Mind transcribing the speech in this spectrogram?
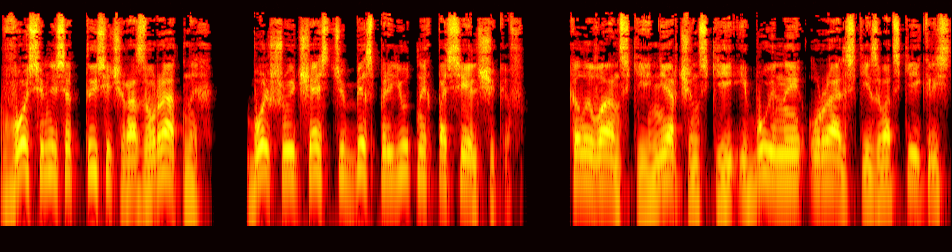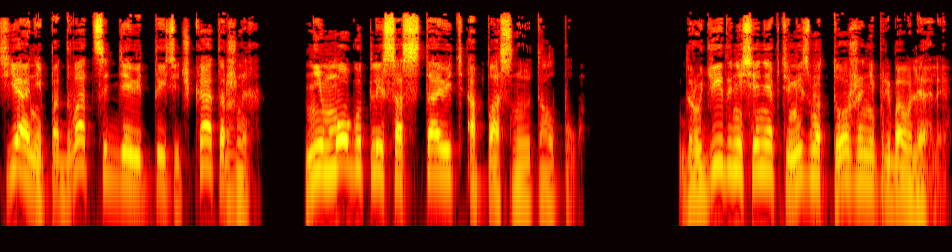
80 тысяч развратных, большую частью бесприютных посельщиков, колыванские, нерчинские и буйные уральские заводские крестьяне по 29 тысяч каторжных не могут ли составить опасную толпу. Другие донесения оптимизма тоже не прибавляли.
